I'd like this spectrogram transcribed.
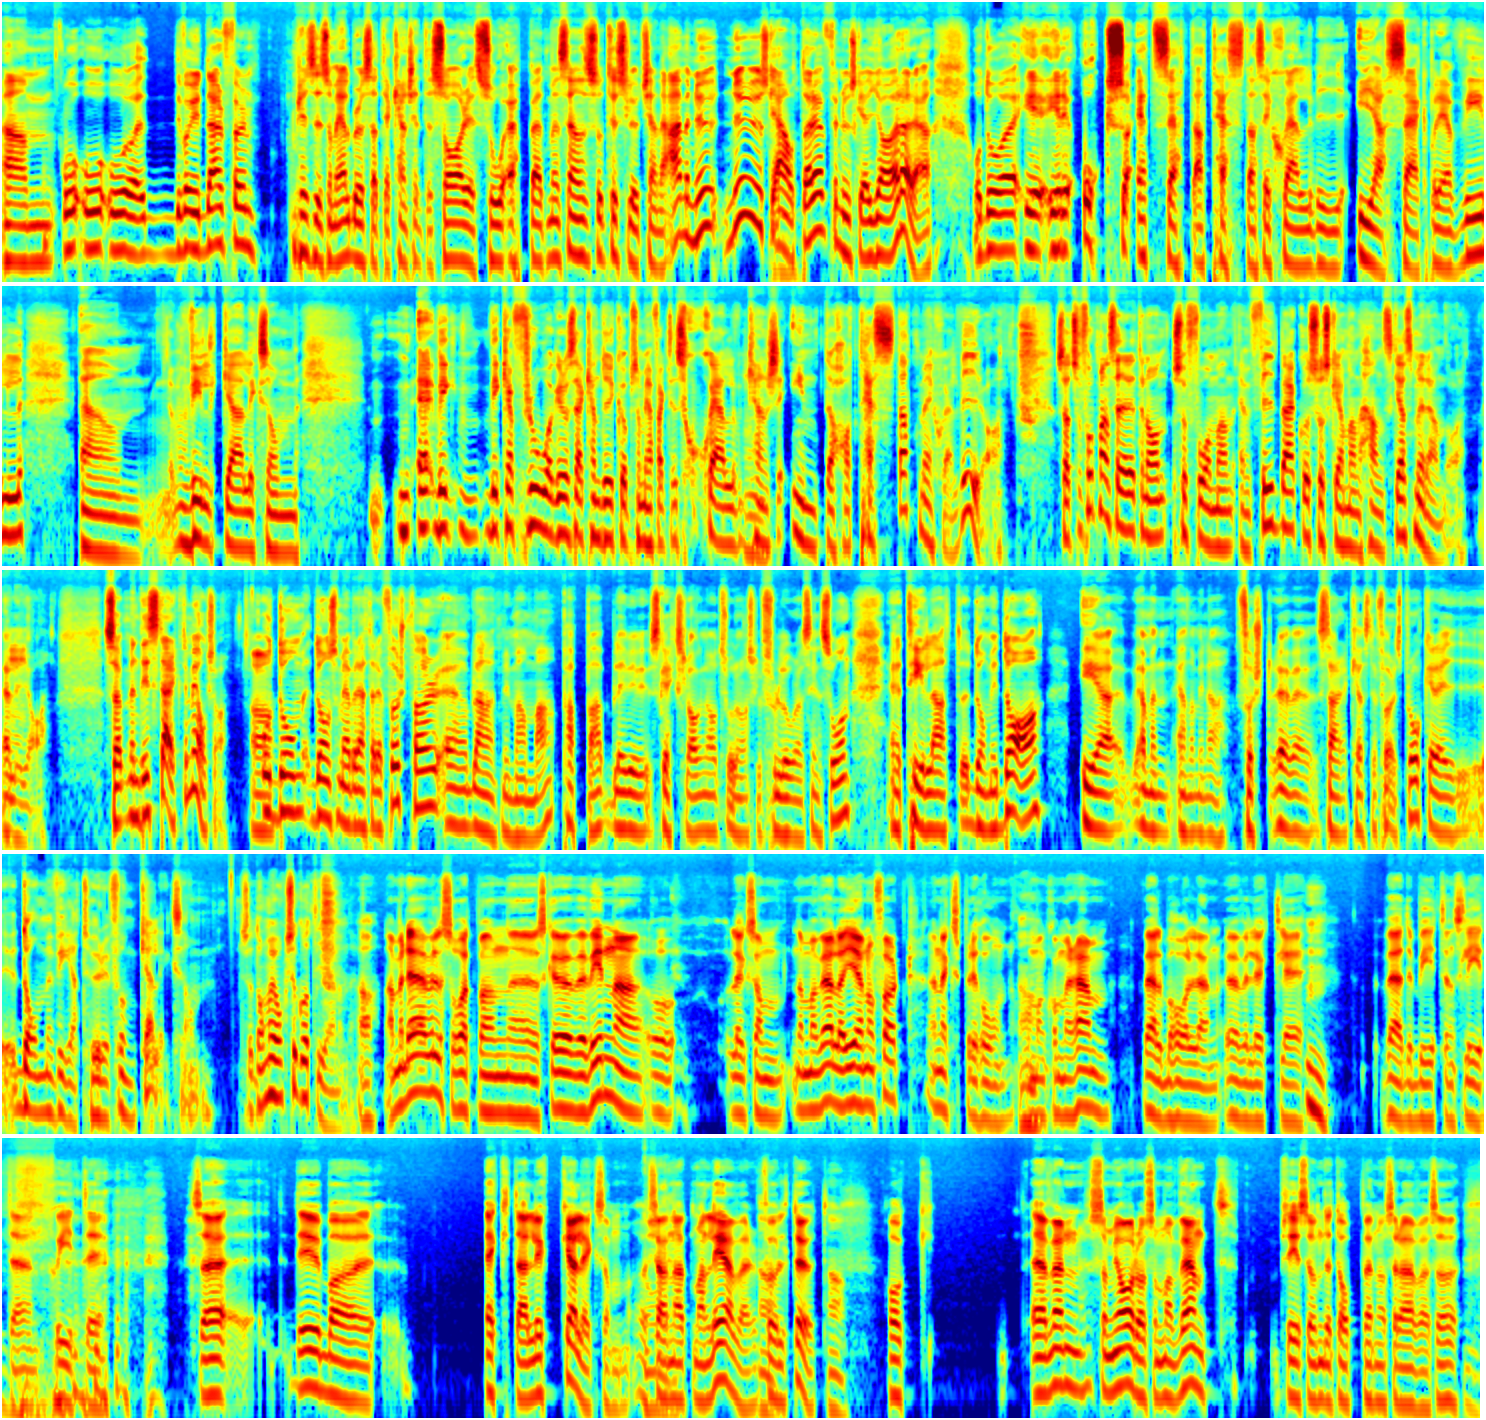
Um, och, och, och det var ju därför Precis som Elbrus att jag kanske inte sa det så öppet men sen så till slut kände jag att nu, nu ska jag outa det för nu ska jag göra det. Och då är, är det också ett sätt att testa sig själv i, är jag säker på det jag vill? Um, vilka liksom vilka frågor och så kan dyka upp som jag faktiskt själv mm. kanske inte har testat mig själv i. Då. Så att så fort man säger det till någon så får man en feedback och så ska man handskas med den då, eller mm. ja. Så, men det stärkte mig också. Ja. Och de, de som jag berättade först för, eh, bland annat min mamma, pappa, blev ju skräckslagna och trodde de skulle förlora sin son. Eh, till att de idag är ja, men, en av mina först, starkaste förespråkare i, de vet hur det funkar liksom. Så de har också gått igenom det. Ja, ja men det är väl så att man eh, ska övervinna och liksom när man väl har genomfört en expedition ja. och man kommer hem välbehållen, överlycklig, mm. väderbiten sliten, skitig. så eh, det är ju bara äkta lycka liksom och ja, känna att man lever ja. fullt ut. Och även som jag då som har vänt precis under toppen och sådär. Så, mm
